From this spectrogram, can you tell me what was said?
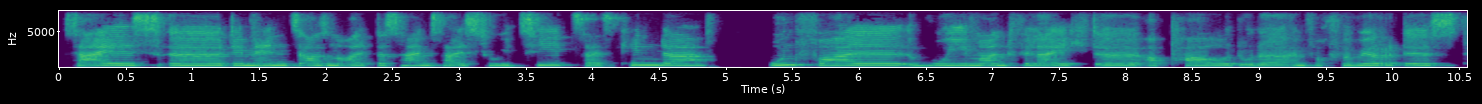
sei es äh, Demenz aus dem Altersheim, sei es Suizid, sei es Kinder, Unfall, wo jemand vielleicht äh, abhaut oder einfach verwirrt ist.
